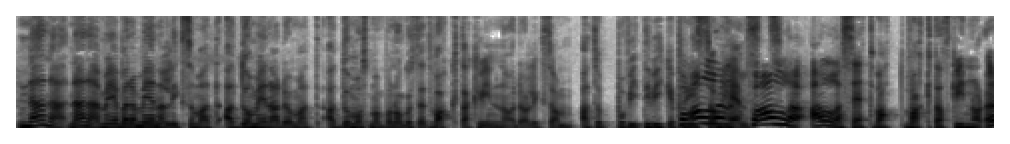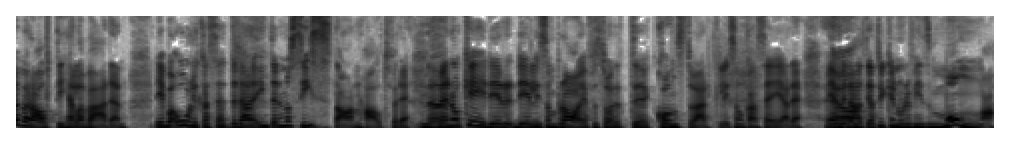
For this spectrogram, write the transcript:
Nej, nej, nej, nej, men jag bara menar liksom att, att då menar de att, att då måste man på något sätt vakta kvinnor då liksom, alltså på, till vilket På pris som alla, helst. på alla, alla sätt vakt- vaktas kvinnor överallt i hela världen. Det är bara olika sätt. Det där är inte något sista anhalt för det. Nej. Men okej, det, är, det är liksom bra. Jag förstår att ett eh, konstverk liksom kan säga det. Men jag Ja. menar att jag tycker nog det finns många,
